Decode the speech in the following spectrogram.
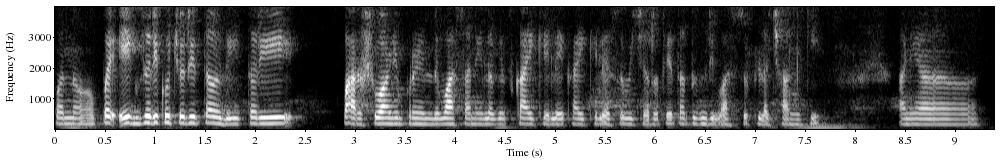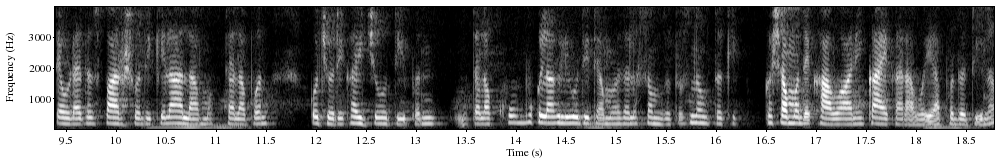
पण प एक जरी कचोरी तळली तरी पार्श्व आणि प्रेम वासाने लगेच काय केले काय केले असं विचारत येतात. घरी वास सुटला छान की. आणि तेवढ्यातच पार्श्व देखील आला. मग त्याला पण कचोरी खायची होती. पण त्याला खूप भूक लागली होती. त्यामुळे त्याला समजतच नव्हतं की कशामध्ये खावं आणि काय करावं या पद्धतीनं.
